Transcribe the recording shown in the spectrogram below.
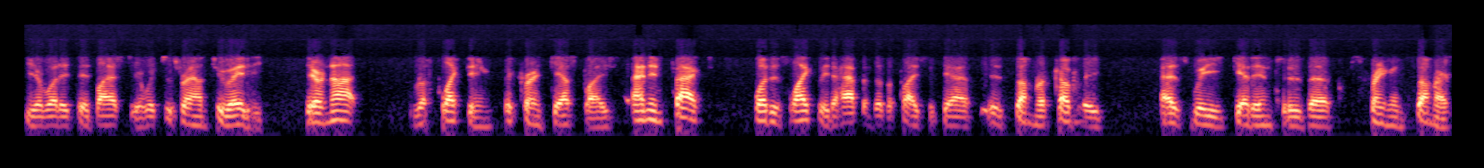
year what it did last year, which is around 280. They're not reflecting the current gas price. And in fact, what is likely to happen to the price of gas is some recovery as we get into the spring and summer.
